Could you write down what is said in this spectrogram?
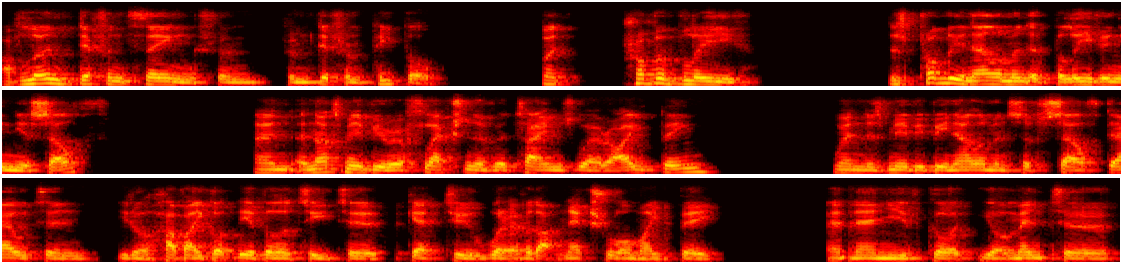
I've learned different things from from different people, but probably there's probably an element of believing in yourself. And, and that's maybe a reflection of the times where I've been, when there's maybe been elements of self doubt and, you know, have I got the ability to get to whatever that next role might be? And then you've got your mentor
